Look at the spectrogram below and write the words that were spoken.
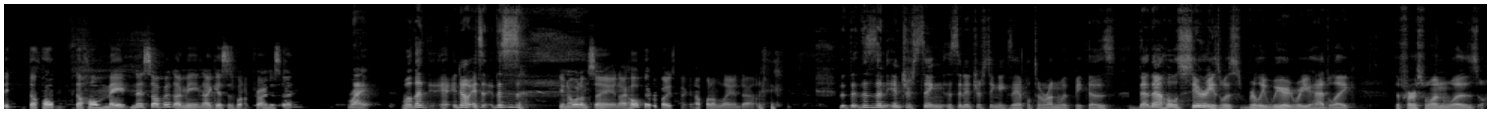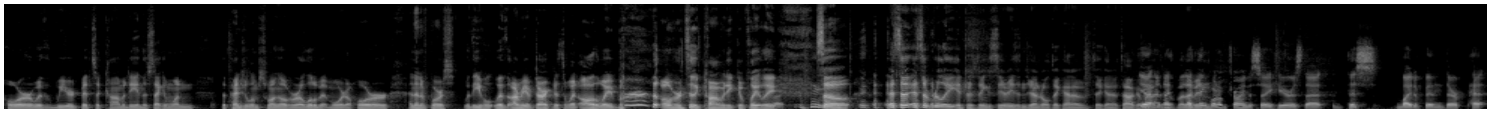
The the home the homemadeness of it. I mean, I guess is what I'm trying to say. Right. Well, that eh, no, it's this is. You know what I'm saying? I hope everybody's picking up what I'm laying down. Th- th- this is an interesting this is an interesting example to run with because that that whole series was really weird where you had like the first one was horror with weird bits of comedy and the second one the pendulum swung over a little bit more to horror, and then of course with evil with Army of Darkness, it went all the way over to comedy completely. Right. So that's a it's a really interesting series in general to kind of to kind of talk Yeah, about. and though. I, but I I, mean, think what I'm trying to say here is that this might have been their pet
